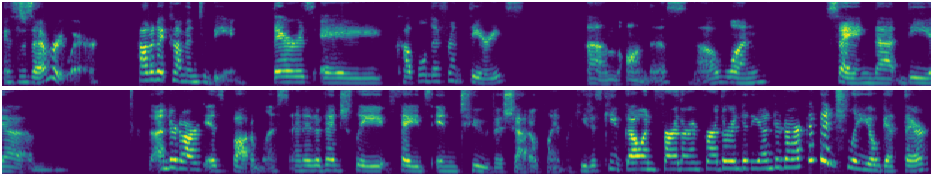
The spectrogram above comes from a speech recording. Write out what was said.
It's just everywhere. How did it come into being? There's a couple different theories um, on this. Uh, one saying that the um, the Underdark is bottomless and it eventually fades into the shadow plane. Like you just keep going further and further into the Underdark, eventually you'll get there.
